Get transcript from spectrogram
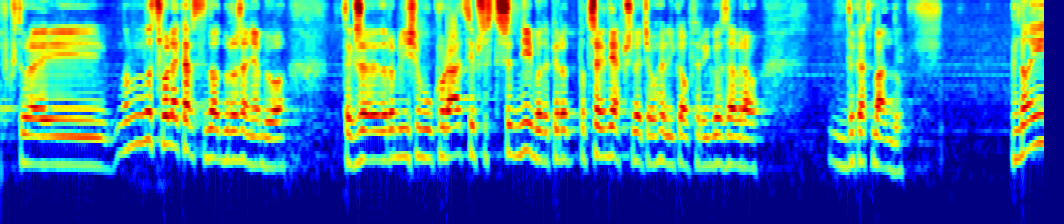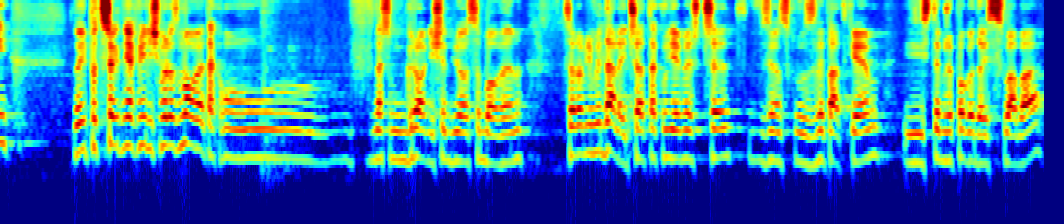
w której no, mnóstwo lekarstw do odmrożenia było. Także robiliśmy mu kurację przez trzy dni, bo dopiero po trzech dniach przyleciał helikopter i go zabrał do Katmandu. No i, no i po trzech dniach mieliśmy rozmowę taką w naszym gronie siedmioosobowym. Co robimy dalej? Czy atakujemy szczyt w związku z wypadkiem i z tym, że pogoda jest słaba?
